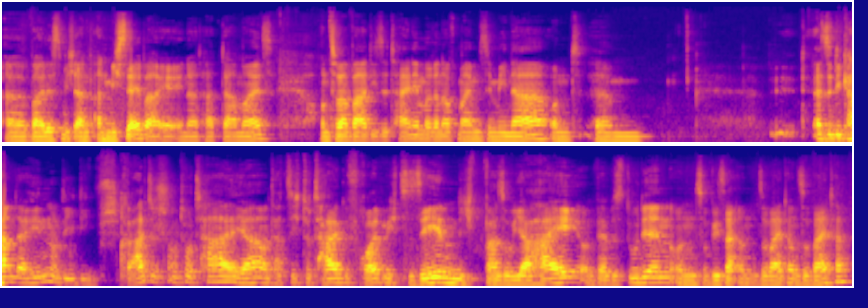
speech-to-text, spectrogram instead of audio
äh, weil es mich an, an mich selber erinnert hat damals. Und zwar war diese Teilnehmerin auf meinem Seminar und ähm, also die kam dahin und die, die strahlte schon total, ja, und hat sich total gefreut, mich zu sehen. Und ich war so, ja, hi, und wer bist du denn? Und so, wie, und so weiter und so weiter.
